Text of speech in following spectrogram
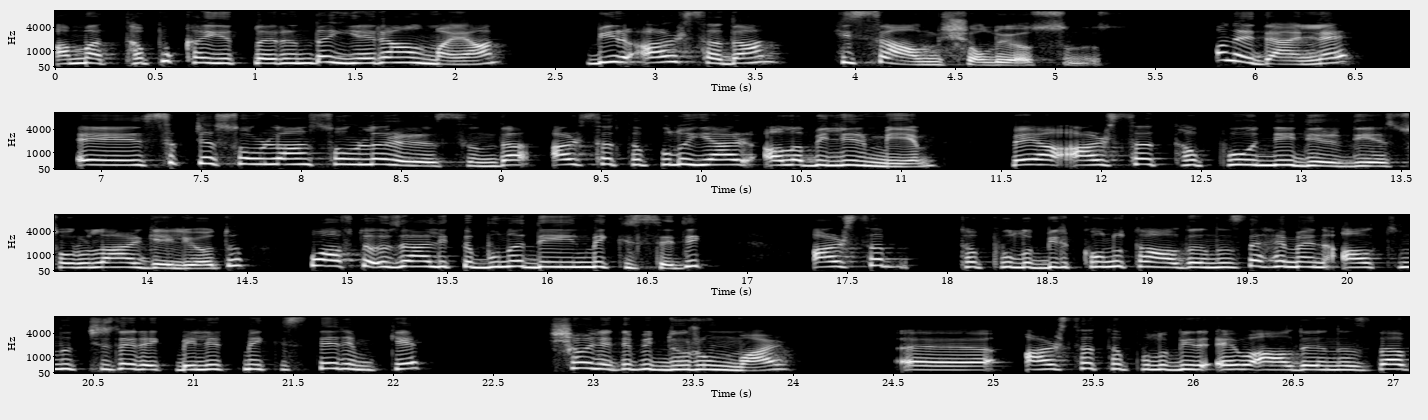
ama tapu kayıtlarında yer almayan bir arsadan hisse almış oluyorsunuz. O nedenle e, sıkça sorulan sorular arasında arsa tapulu yer alabilir miyim? Veya arsa tapu nedir diye sorular geliyordu. Bu hafta özellikle buna değinmek istedik. Arsa tapulu bir konut aldığınızda hemen altını çizerek belirtmek isterim ki şöyle de bir durum var. Ee, arsa tapulu bir ev aldığınızda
